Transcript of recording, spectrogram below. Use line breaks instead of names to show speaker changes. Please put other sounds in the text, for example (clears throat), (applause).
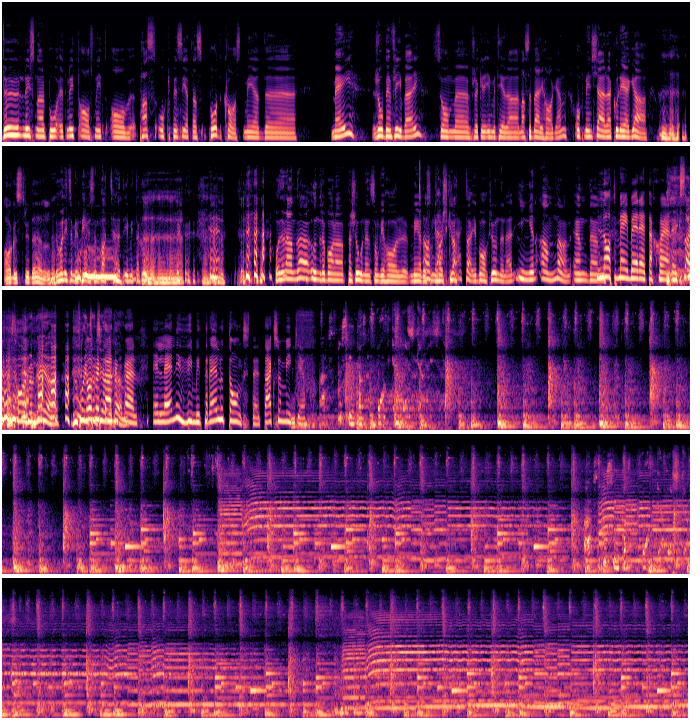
Du lyssnar på ett nytt avsnitt av Pass och Besetas podcast med eh, mig, Robin Friberg, som eh, försöker imitera Lasse Berghagen, och min kära kollega, (laughs)
August Rydell.
det var lite som en Beavis and Butthead-imitation. (laughs) (laughs) (laughs) och den andra underbara personen som vi har med oss,
Åh,
som ni hör
tack,
skratta i bakgrunden, är ingen annan än den...
Låt mig berätta själv.
Exakt, har du vem det är? Du får (laughs)
Låt mig
introducera
ta
dig själv.
själv. Eleni Dimitrelu Tångstedt. Tack så mycket.
Besetas podcast. Besetas podcast.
